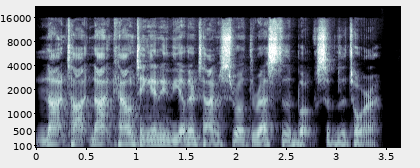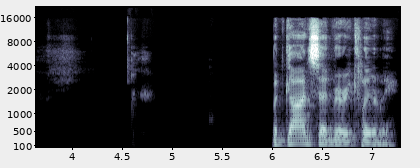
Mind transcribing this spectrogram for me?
Not, ta- not counting any of the other times throughout the rest of the books of the Torah. But God said very clearly,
